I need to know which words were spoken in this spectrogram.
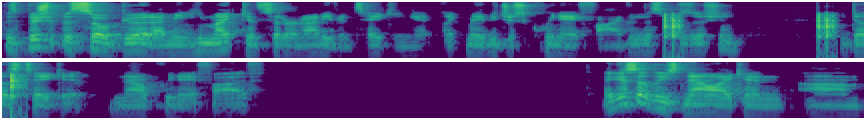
His bishop is so good. I mean, he might consider not even taking it. Like maybe just queen a5 in this position. He does take it. Now queen a5. I guess at least now I can. Um,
